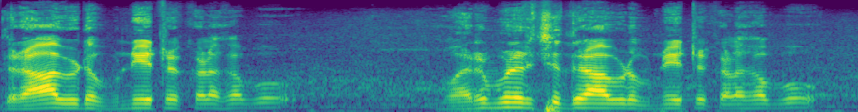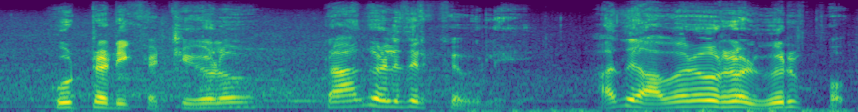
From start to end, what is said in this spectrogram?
திராவிட முன்னேற்றக் கழகமோ மறுமலர்ச்சி திராவிட முன்னேற்றக் கழகமோ கூட்டணி கட்சிகளோ நாங்கள் எதிர்க்கவில்லை. அது அவரவர்கள் விருப்பம்.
